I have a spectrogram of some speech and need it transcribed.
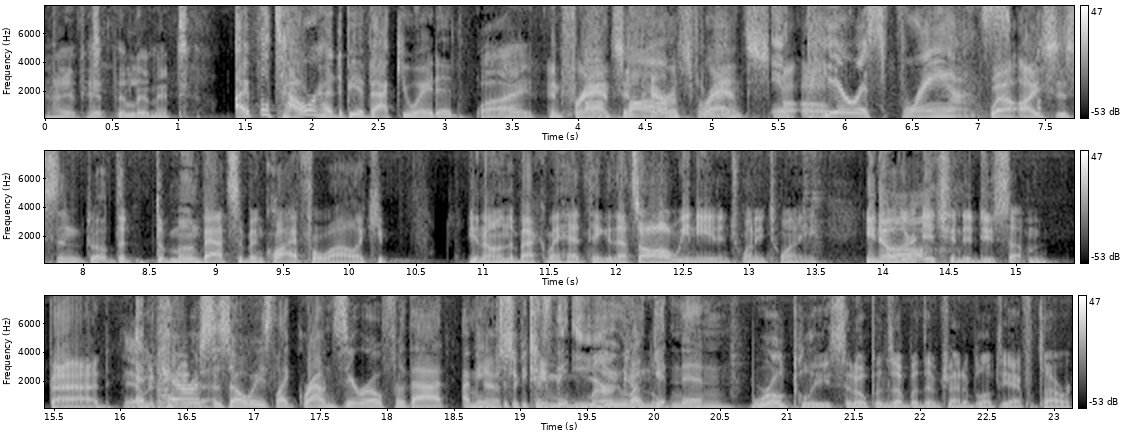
I have hit the limit. Eiffel Tower had to be evacuated. Why? In France, A in Paris, threat France. In Uh-oh. Paris, France. Well, ISIS and uh, the the moon bats have been quiet for a while. I keep, you know, in the back of my head thinking that's all we need in 2020. You know, they're itching to do something bad. Yeah, and we don't need Paris is always like ground zero for that. I mean, Yeah, just because the EU America like getting in. World police. It opens up with them trying to blow up the Eiffel Tower.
